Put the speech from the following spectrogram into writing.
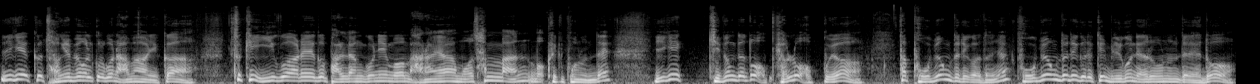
이게 그 정예병을 끌고 남아하니까 특히 이괄의 그 반란군이 뭐 많아야 뭐 3만 뭐 그렇게 보는데 이게 기병대도 별로 없고요. 다 보병들이거든요. 보병들이 그렇게 밀고 내려오는 데에도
